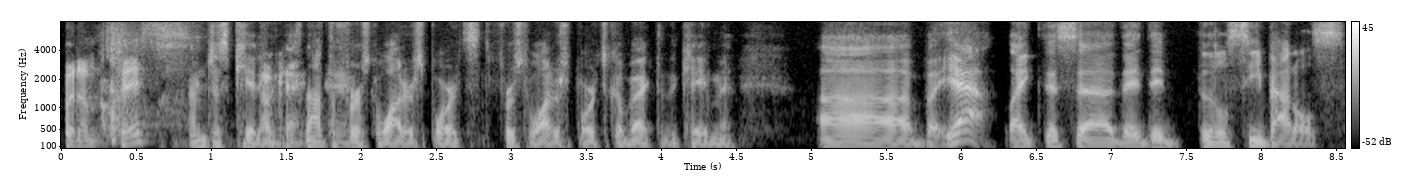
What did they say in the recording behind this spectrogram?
But um, this. I'm just kidding. Okay, It's not the first water sports. The first water sports go back to the cavemen. Uh, but yeah, like this, uh, they did little sea battles.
